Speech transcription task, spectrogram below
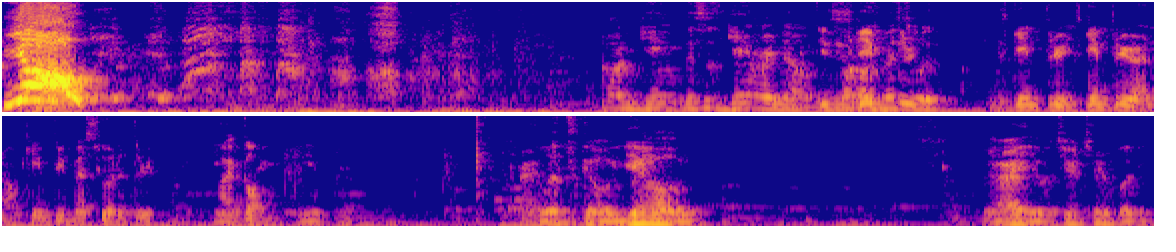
Yo! Game. This is game right now. This is Oh, game it's three. with- This game three. It's game three right now. Game three, best two out of three. Alright, go. Game three. Alright, let's go. Yo. Alright, yo, it's your turn, buddy.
